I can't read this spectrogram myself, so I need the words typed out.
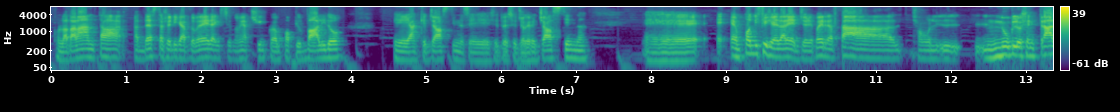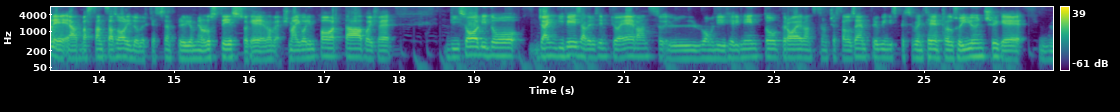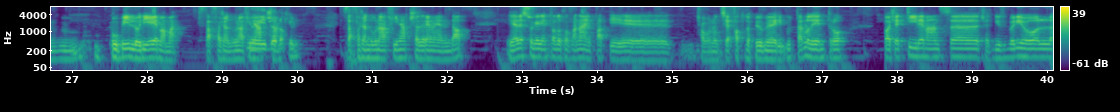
con l'Atalanta, a destra c'è Riccardo Pereira che secondo me a 5 è un po' più valido e anche Justin se, se dovesse giocare Justin. Eh, è un po' difficile da leggere. Poi in realtà diciamo, il, nucleo centrale è abbastanza solido perché è sempre più o meno lo stesso che vabbè Schmeichel in porta poi c'è di solito già in difesa per esempio Evans l'uomo di riferimento però Evans non c'è stato sempre quindi spesso è entrato su Junci che è un pupillo di Ema ma sta facendo una finaccia anche lui. sta facendo una finaccia tremenda. E adesso che è rientrato Fofana infatti eh, diciamo, non si è fatto troppi problemi di buttarlo dentro. Poi c'è Tilemans c'è Dewsbury Hall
